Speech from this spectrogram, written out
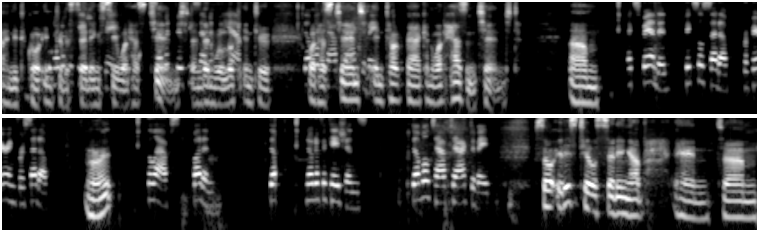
I need to go into the settings, see what has changed, and then we'll look into Double what has changed activate. in TalkBack and what hasn't changed. Um, Expanded. Pixel setup. Preparing for setup. all right. Collapse. Button. Du- notifications. Double tap to activate. So it is still setting up and um,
